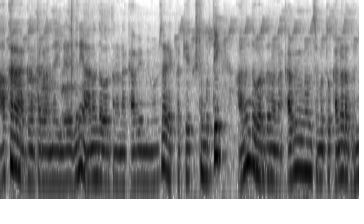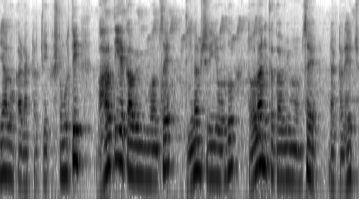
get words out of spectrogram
ಆಕರ ಗ್ರಂಥಗಳನ್ನು ಇಲ್ಲಿ ಹೇಳಿದ್ದೀನಿ. ಆನಂದವರ್ಧನನ ಕಾವ್ಯಮೀಮಾಂಸೆ ಡಾಕ್ಟರ್ ಕೆ. ಕೃಷ್ಣಮೂರ್ತಿ. ಆನಂದವರ್ಧನನ ಕಾವ್ಯಮೀಮಾಂಸೆ ಮತ್ತು ಕನ್ನಡ ಧ್ವನ್ಯಾಲೋಕ ಡಾಕ್ಟರ್ ಕೆ. ಕೃಷ್ಣಮೂರ್ತಿ. ಭಾರತೀಯ ಕಾವ್ಯಮೀಮಾಂಸೆ ತೀನಂ ಶ್ರೀಯವರದು ತೌಲಾನಿಕ ಕಾವ್ಯಮೀಮಾಂಸೆ ಡಾಕ್ಟರ್ ಎಚ್.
